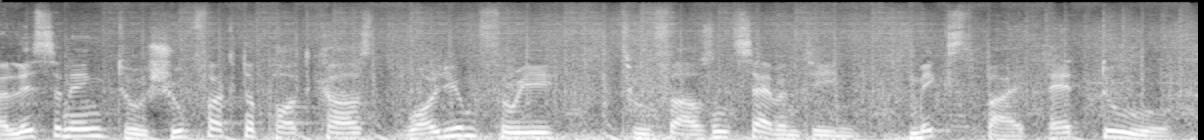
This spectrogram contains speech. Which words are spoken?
Are listening to Schubfaktor Podcast Volume 3 2017, mixed by Pet Duo.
